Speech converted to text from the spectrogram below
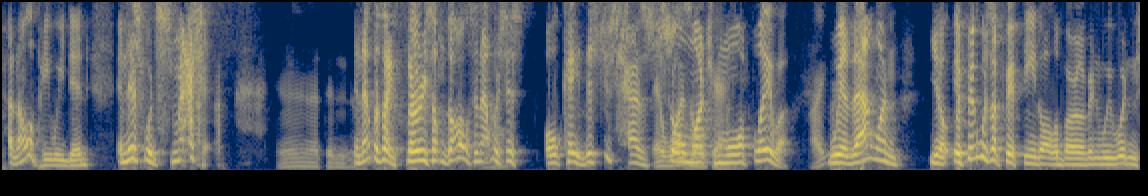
Penelope we did, and this would smash it. Eh, that didn't. And that was like 30 something dollars, and that was just okay. This just has It so much okay. more flavor. Where that one, you know, if it was a $15 bourbon, we wouldn't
